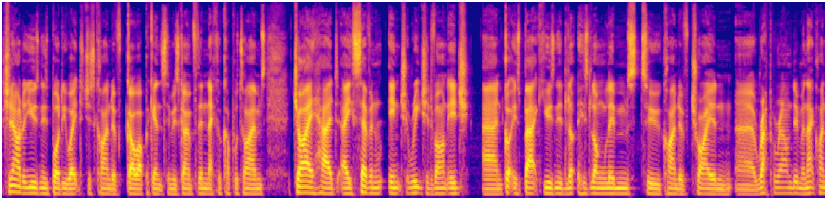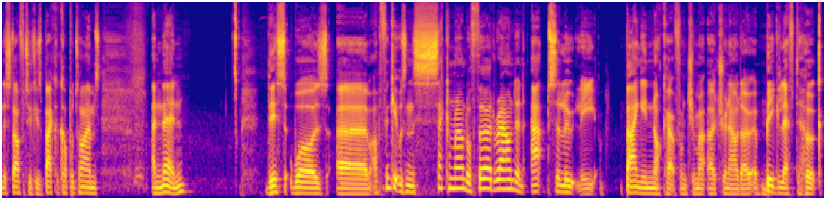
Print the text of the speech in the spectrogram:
Trinaldo using his body weight to just kind of go up against him. He's going for the neck a couple times. Jai had a seven inch reach advantage and got his back using his long limbs to kind of try and uh, wrap around him and that kind of stuff. Took his back a couple times. And then this was, um, I think it was in the second round or third round, an absolutely banging knockout from Chima- uh, Trinaldo. A big left hook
